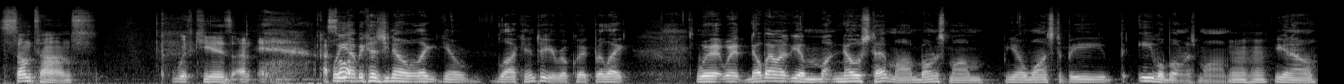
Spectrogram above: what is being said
sometimes with kids, I, I well yeah because you know like you know lock into you real quick but like with, with nobody you know no stepmom bonus mom you know wants to be the evil bonus mom Mm-hmm. you know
